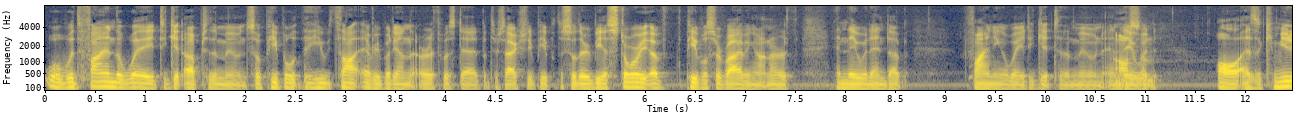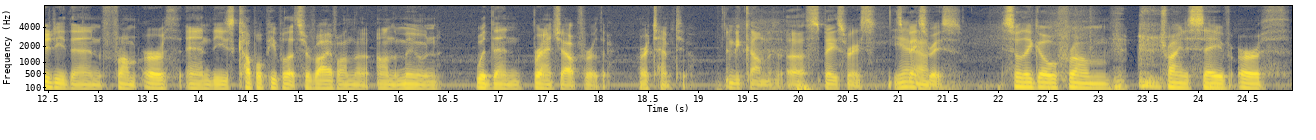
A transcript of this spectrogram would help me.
well would find the way to get up to the moon. So people he thought everybody on the earth was dead but there's actually people so there would be a story of people surviving on earth and they would end up finding a way to get to the moon and they would all as a community then from earth and these couple people that survive on the on the moon would then branch out further or attempt to. And become a space race. space race. So they go from trying to save earth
